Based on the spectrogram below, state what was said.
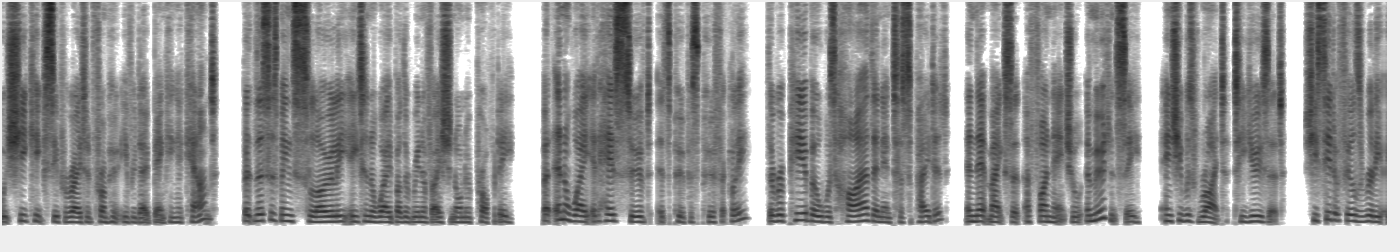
which she keeps separated from her everyday banking account. But this has been slowly eaten away by the renovation on her property. But in a way, it has served its purpose perfectly. The repair bill was higher than anticipated, and that makes it a financial emergency. And she was right to use it. She said it feels really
